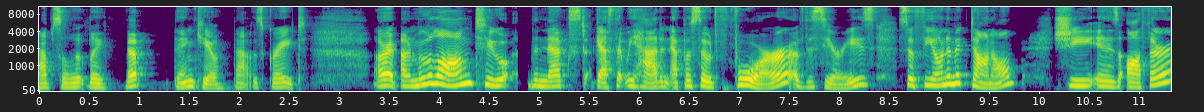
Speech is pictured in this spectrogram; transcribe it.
Absolutely. Yep. Thank you. That was great. All right, I'll move along to the next guest that we had in episode four of the series. So, Fiona McDonnell, she is author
